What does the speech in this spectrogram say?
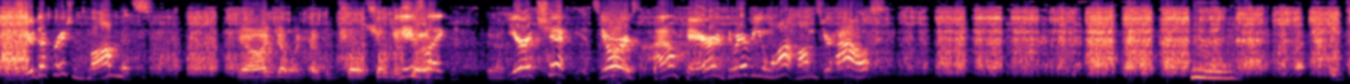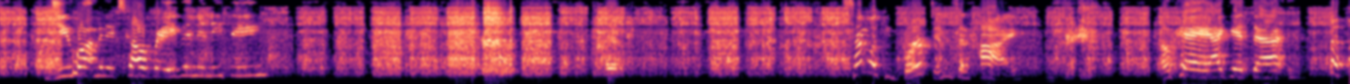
It's your decorations, mom. It's Yeah, I get like a shoulder, shoulder he's shrug. like, Yeah. you're a chick. It's yours. I don't care. Do whatever you want. Mom's your house. Hmm. Do you want me to tell Raven anything? Sounded like you burped and said hi. Okay, I get that.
